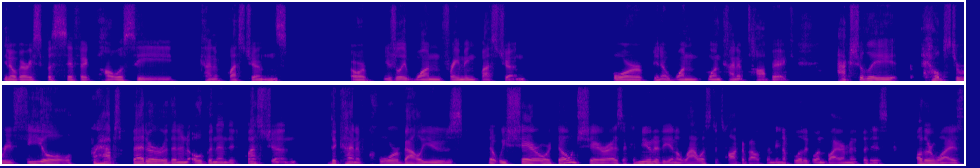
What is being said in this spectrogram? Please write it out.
you know very specific policy kind of questions or usually one framing question or you know one one kind of topic actually helps to reveal perhaps better than an open-ended question the kind of core values that we share or don't share as a community and allow us to talk about them in a political environment that is otherwise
